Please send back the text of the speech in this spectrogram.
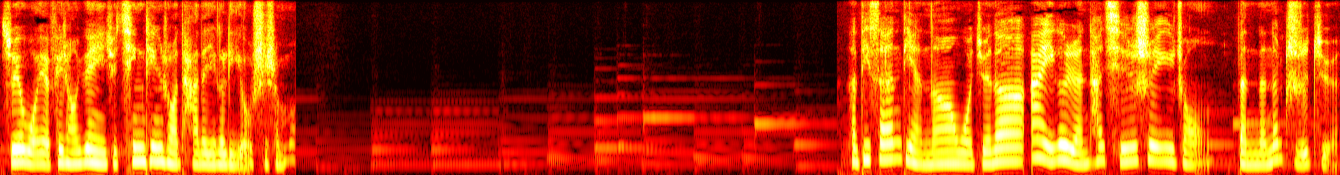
所以我也非常愿意去倾听说他的一个理由是什么。那第三点呢，我觉得爱一个人，他其实是一种本能的直觉。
